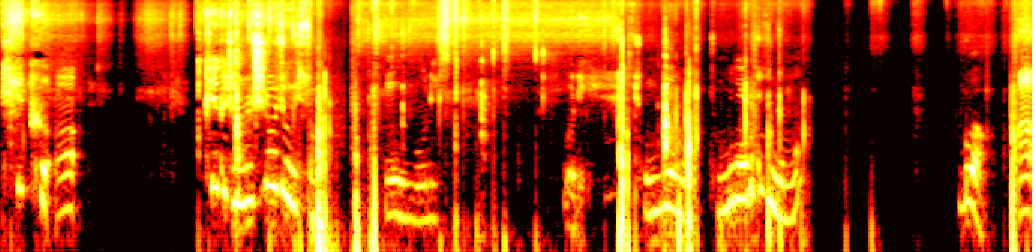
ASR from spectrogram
케이크 아 케이크 점점 싫어지고 있어. 오 머리 좀비야 뭐 좀비가 이렇게 생겼나? 뭐야? 아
